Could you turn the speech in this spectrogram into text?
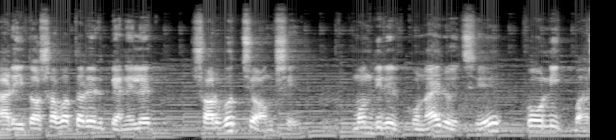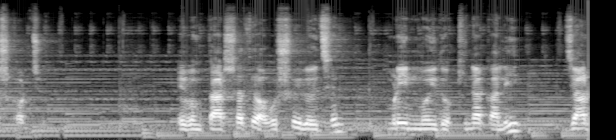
আর এই দশাবতারের প্যানেলের সর্বোচ্চ অংশে মন্দিরের কোনায় রয়েছে কৌণিক ভাস্কর্য। এবং তার সাথে অবশ্যই রয়েছেন মৃন্ময়ী দক্ষিণা কালী যার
